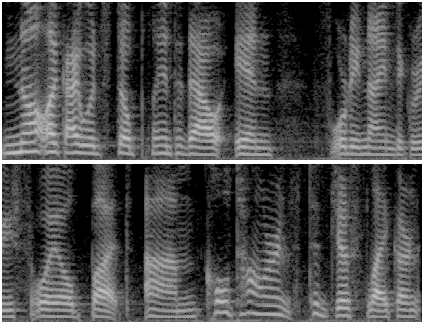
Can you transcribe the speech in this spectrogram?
Not like I would still plant it out in 49 degree soil, but um, cold tolerance to just like our,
